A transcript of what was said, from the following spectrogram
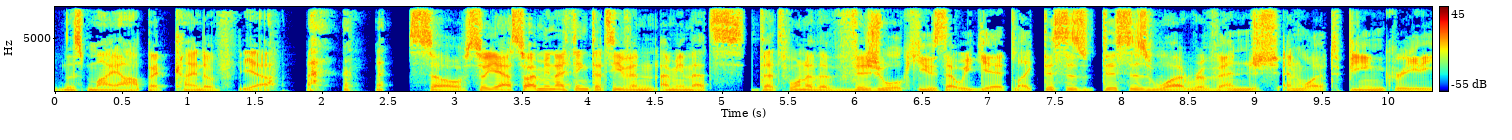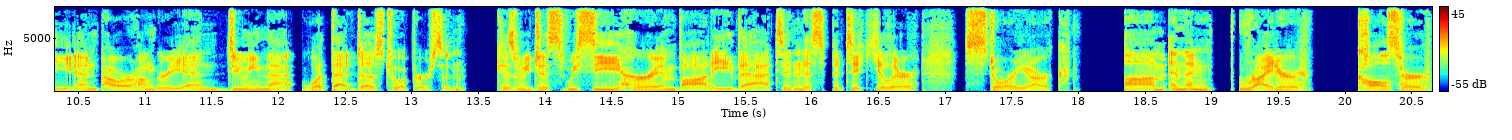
this myopic kind of yeah. so so yeah, so I mean, I think that's even. I mean, that's that's one of the visual cues that we get. Like this is this is what revenge and what being greedy and power hungry and doing that what that does to a person because we just we see her embody that in this particular story arc. Um, and then Ryder calls her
